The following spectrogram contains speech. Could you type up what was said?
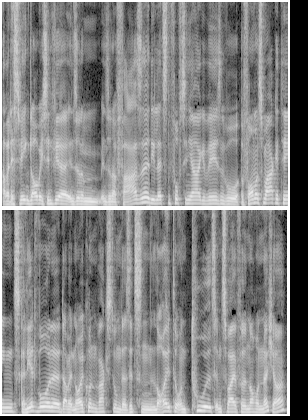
Aber deswegen glaube ich, sind wir in so, einem, in so einer Phase die letzten 15 Jahre gewesen, wo Performance Marketing skaliert wurde, damit Neukundenwachstum, da sitzen Leute und Tools im Zweifel noch und nöcher.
